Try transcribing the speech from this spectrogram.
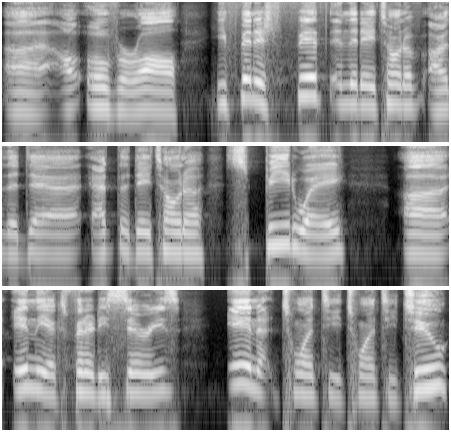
uh, overall. He finished fifth in the Daytona or the Da- at the Daytona Speedway uh, in the Xfinity Series in 2022.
